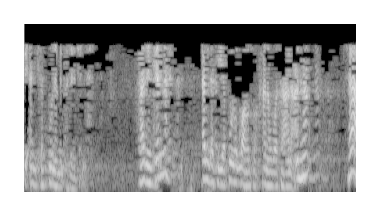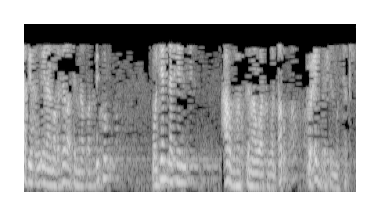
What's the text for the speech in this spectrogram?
بأن تكون من أهل الجنة. هذه الجنة التي يقول الله سبحانه وتعالى عنها سابقوا إلى مغفرة من ربكم وجنة عرضها السماوات والأرض أعدت للمتقين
